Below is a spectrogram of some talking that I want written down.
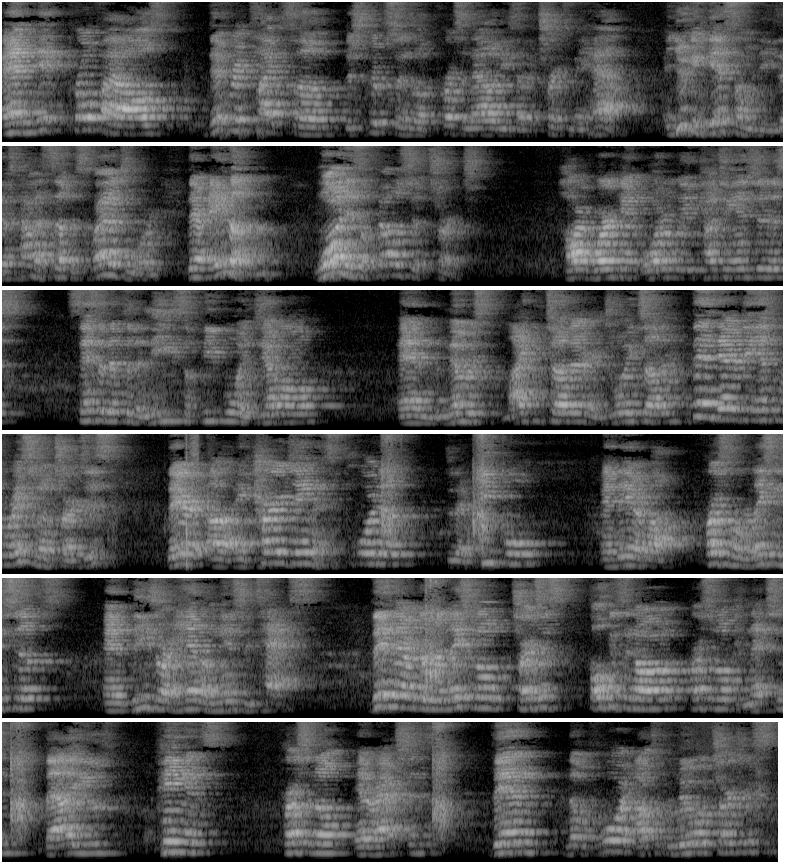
and it profiles different types of descriptions of personalities that a church may have. And you can get some of these. That's kind of self explanatory. There are eight of them, One is a fellowship church, hardworking, orderly, conscientious, sensitive to the needs of people in general, and the members like each other, enjoy each other. Then there are the inspirational churches. They're uh, encouraging and supportive to their people, and they are about personal relationships, and these are ahead of ministry tasks. Then there are the relational churches focusing on personal connections, values, opinions, personal interactions. Then number four, entrepreneurial churches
